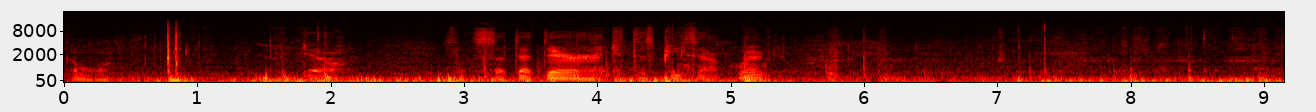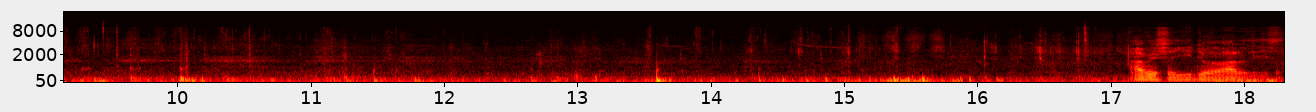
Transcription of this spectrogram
Come on. There we go. So let's set that there and get this piece out quick. Obviously, you do a lot of these.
